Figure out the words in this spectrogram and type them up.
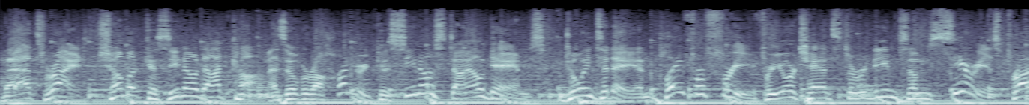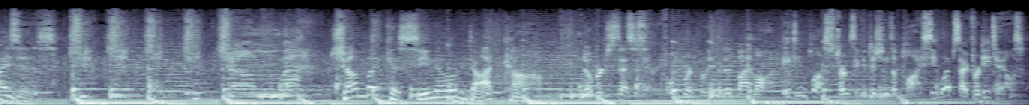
That's right. ChumbaCasino.com has over 100 casino style games. Join today and play for free for your chance to redeem some serious prizes. ChumbaCasino.com. No purchase necessary. Full prohibited by law. 18 plus terms and conditions apply. See website for details.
